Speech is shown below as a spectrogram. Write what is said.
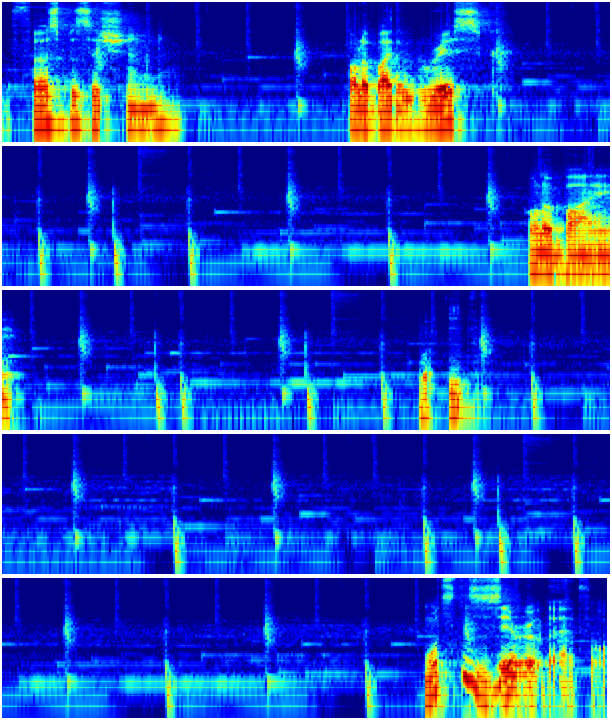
the first position followed by the risk followed by? What's the zero there for?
